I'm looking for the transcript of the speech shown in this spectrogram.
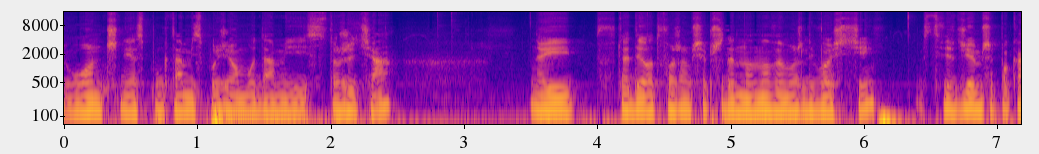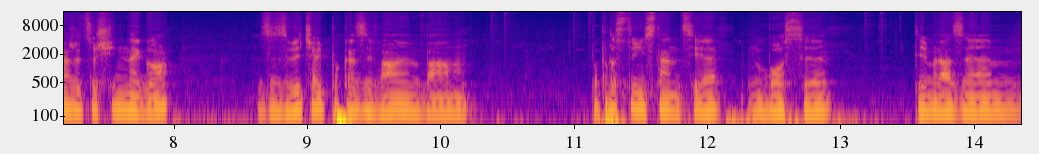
łącznie z punktami z poziomu da mi 100 życia. No i wtedy otworzą się przede mną nowe możliwości. Stwierdziłem, że pokażę coś innego. Zazwyczaj pokazywałem wam po prostu instancje, bossy. Tym razem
